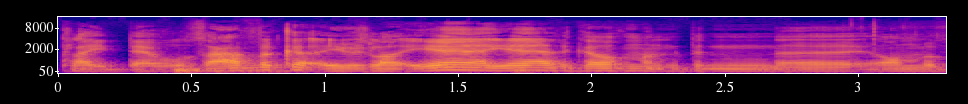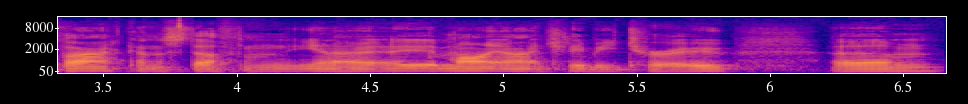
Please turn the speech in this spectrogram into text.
played devil's advocate. He was like, "Yeah, yeah, the government have been uh, on my back and stuff, and you know, it might actually be true. Um,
